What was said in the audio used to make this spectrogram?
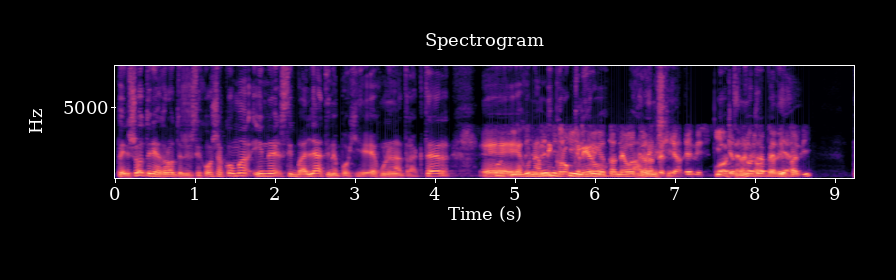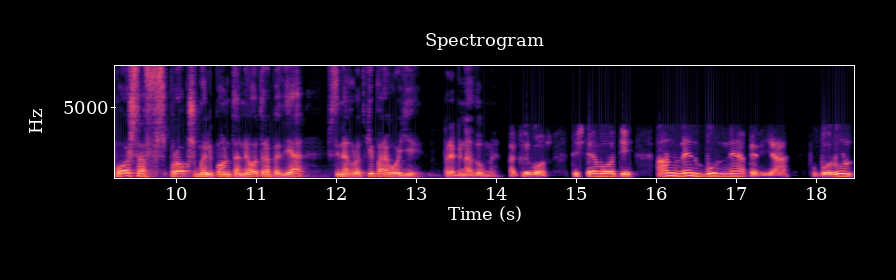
περισσότεροι αγρότες δυστυχώς ακόμα είναι στην παλιά την εποχή. Έχουν ένα τρακτέρ, ε, έχουν ένα μικρό κλήρο. Για τα νεότερα Α, παιδιά. Δεν ισχύει Όχι, για τα νεότερα παιδιά. παιδιά. Πώς θα σπρώξουμε λοιπόν τα νεότερα παιδιά στην αγροτική παραγωγή, πρέπει να δούμε. Ακριβώς. Πιστεύω ότι αν δεν μπουν νέα παιδιά που μπορούν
